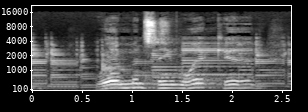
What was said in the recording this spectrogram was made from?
Women seem wicked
